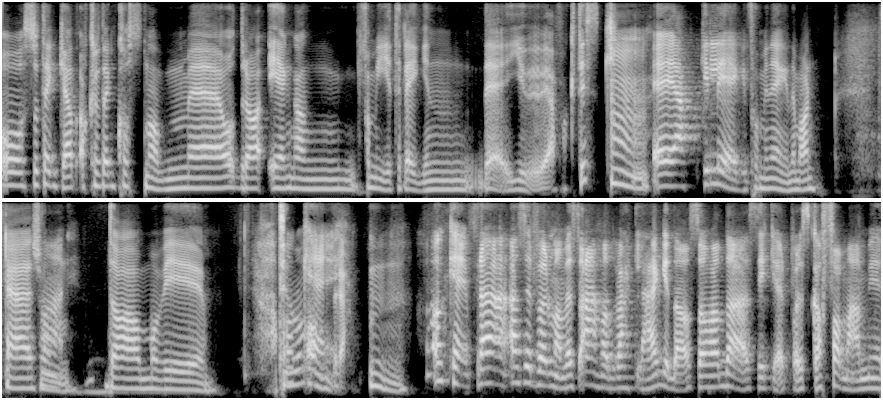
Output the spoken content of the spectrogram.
og så tenker jeg at akkurat den kostnaden med å dra en gang for mye til legen, det gjør jeg faktisk. Mm. Jeg er ikke lege for mine egne barn. Jeg er sånn Da må vi til noen andre. Mm. Ok, for jeg, jeg ser for meg Hvis jeg hadde vært lege, da, så hadde jeg sikkert bare skaffa meg mye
